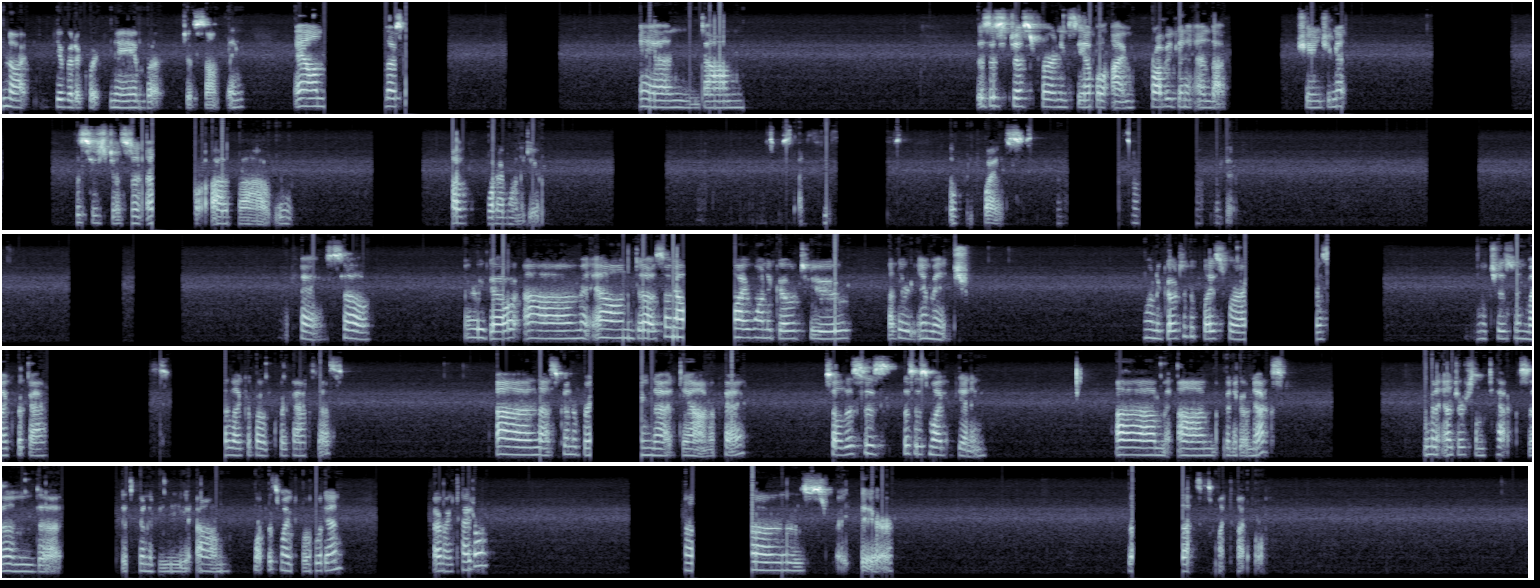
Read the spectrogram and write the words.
not give it a quick name, but just something. And and um, this is just for an example. I'm probably going to end up changing it this is just an of, uh, of what I want to do. Open twice. Okay, so there we go. Um, and uh, so now I want to go to other image. I want to go to the place where I which is in my quick access. I like about quick access. And that's going to bring that down, okay? So this is this is my beginning. Um, I'm going to go next. I'm going to enter some text, and uh, it's going to be um, what was my title again? Or my title? Uh, right there. That's my title.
